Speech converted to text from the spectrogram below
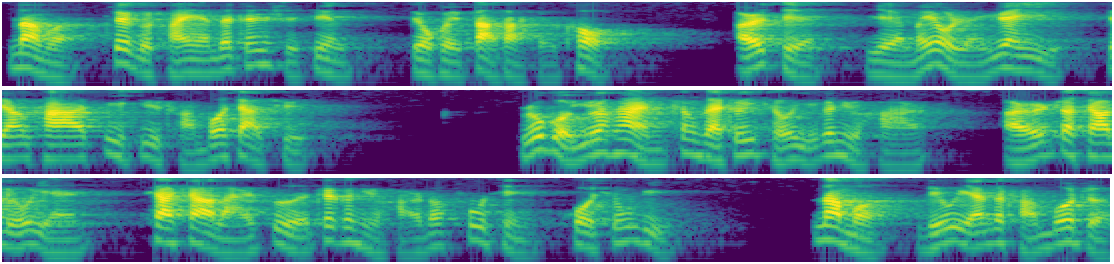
那么这个传言的真实性就会大打折扣，而且也没有人愿意将它继续传播下去。如果约翰正在追求一个女孩，而这条留言恰恰来自这个女孩的父亲或兄弟，那么留言的传播者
